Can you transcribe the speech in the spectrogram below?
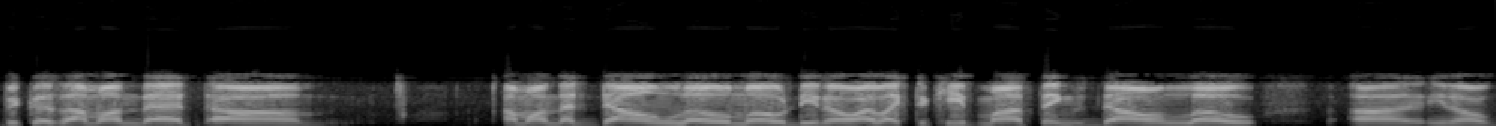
because I'm on that um I'm on that down low mode, you know. I like to keep my things down low. Uh, you know,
